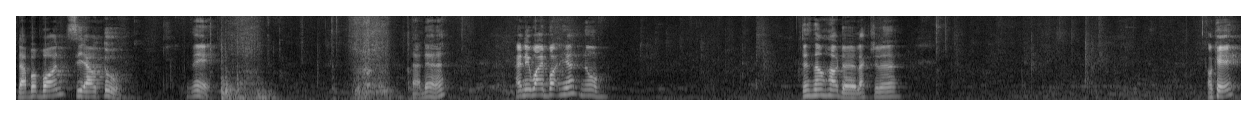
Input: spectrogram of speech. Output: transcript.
double bond, Cl2. Is it? Tak ada. Eh? Any whiteboard here? No. Just now how the lecturer Okay.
